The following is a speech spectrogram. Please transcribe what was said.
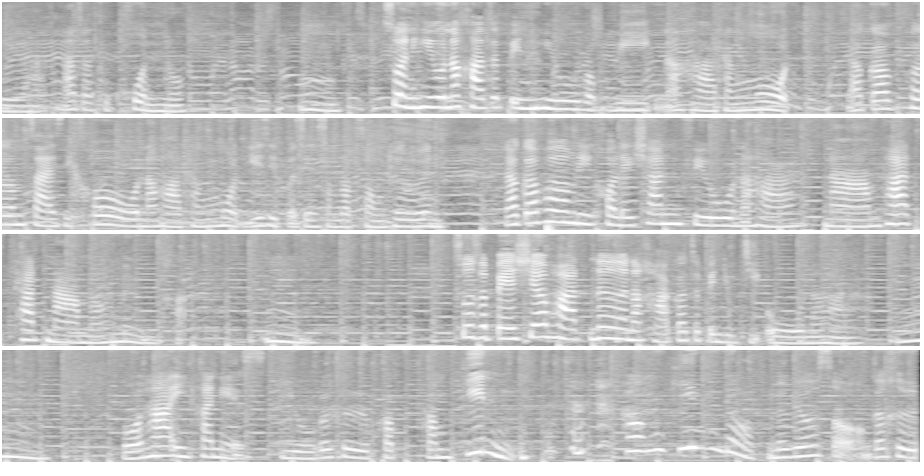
เลยนะคะน่าจะทุกคนเนอะส่วนฮิลนะคะจะเป็นฮิลแบบวีคนะคะทั้งหมด แล้วก็เพิ่มไซซิโคนะคะ ทั้งหมด 20%สำหรับ 2 เทิร์นแล้วก็เพิ่ม recollection fill นะคะ น้ำธาตุธาตุน้ำเนาะหนึ่งค่ะ อืม ส่วน Special Partner นะคะ ก็จะเป็น UGO นะคะอืมโหถ้า Incarnate Skill ก็คือพับพัมกินพัมกินดอกเลเวล2ก็คือ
